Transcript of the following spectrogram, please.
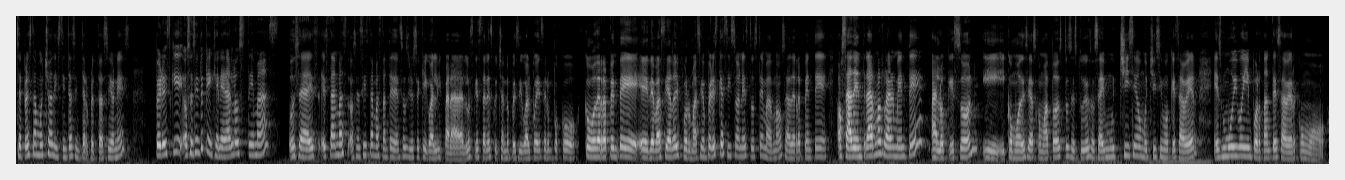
se presta mucho a distintas interpretaciones pero es que, o sea, siento que en general los temas o sea, es, están más, o sea, sí están bastante densos. Yo sé que igual y para los que están escuchando, pues igual puede ser un poco como de repente eh, demasiada información, pero es que así son estos temas, ¿no? O sea, de repente, o sea, adentrarnos realmente a lo que son y, y como decías, como a todos estos estudios, o sea, hay muchísimo, muchísimo que saber. Es muy, muy importante saber cómo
